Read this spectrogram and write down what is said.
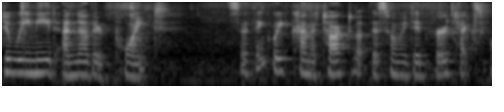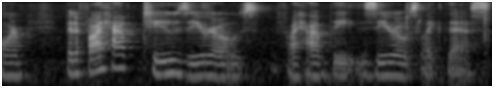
do we need another point? So I think we kind of talked about this when we did vertex form. But if I have two zeros, if I have the zeros like this,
